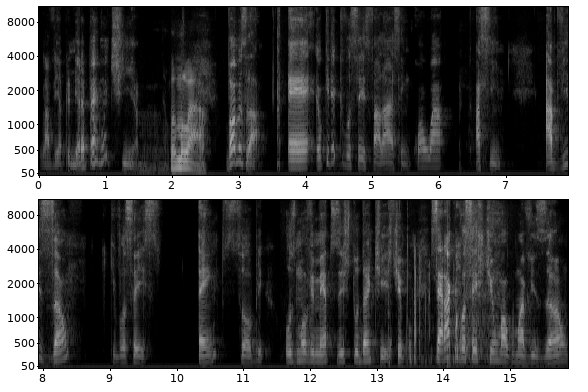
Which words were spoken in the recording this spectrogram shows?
lá vem a primeira perguntinha. Vamos lá. Vamos lá. É, eu queria que vocês falassem qual a, assim, a visão que vocês têm sobre os movimentos estudantis. Tipo, será que vocês tinham alguma visão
